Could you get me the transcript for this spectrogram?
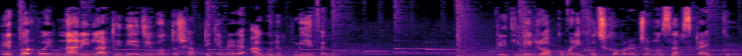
এরপর ওই নারী লাঠি দিয়ে জীবন্ত সাপটিকে মেরে আগুনে পুড়িয়ে ফেলে। পৃথিবীর রকমারি খোঁজখবরের জন্য সাবস্ক্রাইব করুন।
